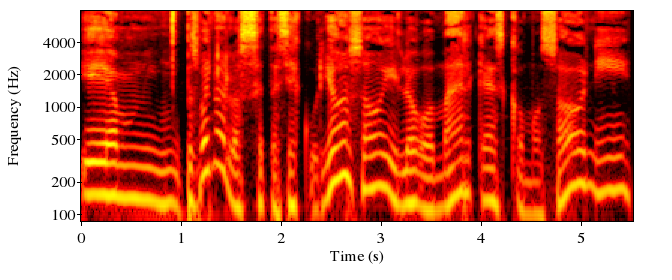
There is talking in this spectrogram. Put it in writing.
Y em, pues bueno, los se te hacía curioso y luego marcas como Sony,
